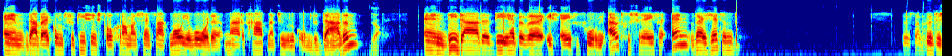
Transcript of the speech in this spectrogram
En daarbij komt verkiezingsprogramma's zijn vaak mooie woorden, maar het gaat natuurlijk om de daden. ja. En die daden, die hebben we eens even voor u uitgeschreven. En wij zetten Dus dan kunt u.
